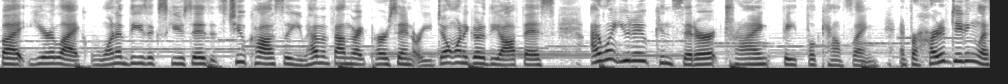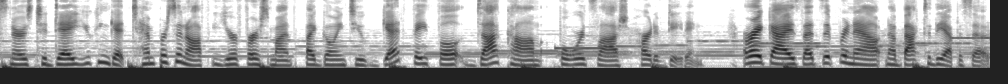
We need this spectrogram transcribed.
but you're like one of these excuses, it's too costly, you haven't found the right person, or you don't want to go to the office, I want you to consider trying Faithful Counseling. And for Heart of Dating listeners, today you can get 10% off your first month by going to getfaithful.com forward slash heart of dating. All right, guys, that's it for now. Now back to the episode.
